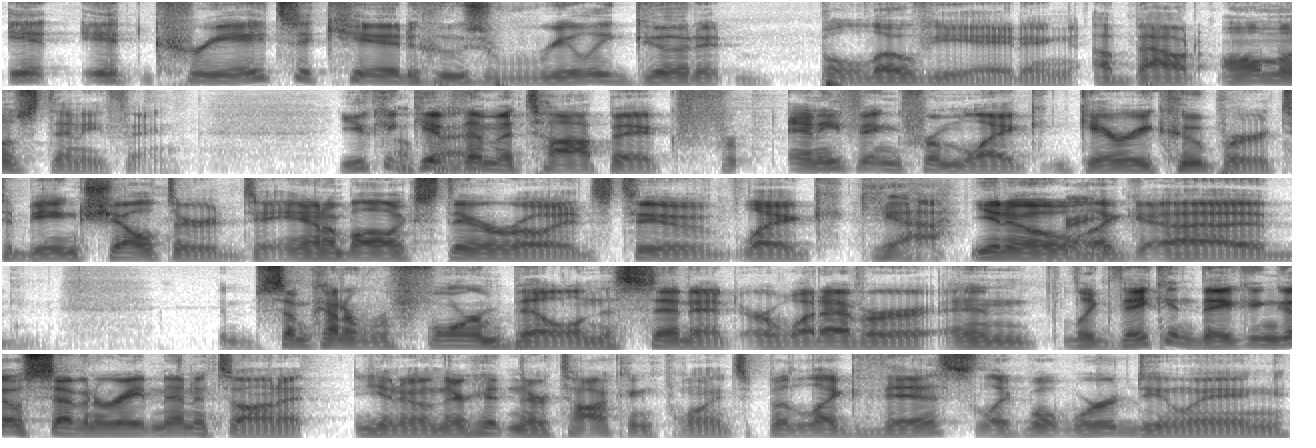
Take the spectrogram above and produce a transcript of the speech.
it it creates a kid who's really good at bloviating about almost anything. You could give them a topic for anything from like Gary Cooper to being sheltered to anabolic steroids to like Yeah, you know right. like uh some kind of reform bill in the Senate or whatever. And like they can they can go 7 or 8 minutes on it you know and they're hitting their talking points. But like this like what we're doing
